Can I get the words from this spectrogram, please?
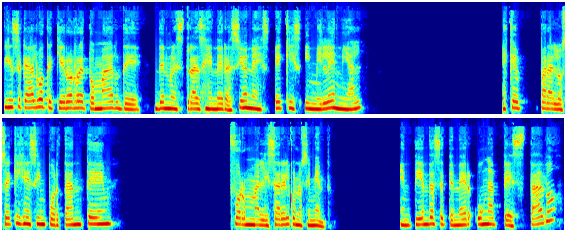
Fíjense que algo que quiero retomar de, de nuestras generaciones X y millennial para los X es importante formalizar el conocimiento. Entiéndase tener un atestado,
